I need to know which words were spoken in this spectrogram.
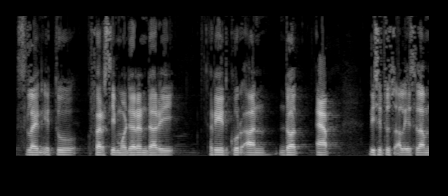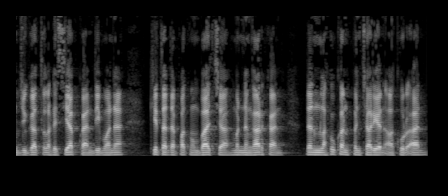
Selain itu, versi modern dari readquran.app di situs Al-Islam juga telah disiapkan di mana kita dapat membaca, mendengarkan, dan melakukan pencarian Al-Quran.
